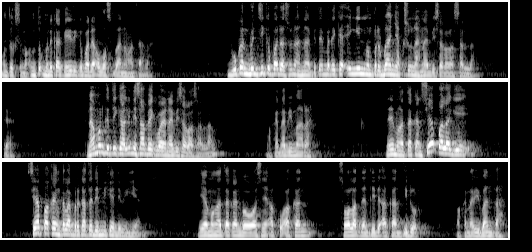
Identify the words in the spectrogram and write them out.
Untuk semangat, untuk mendekatkan diri kepada Allah Subhanahu wa taala. Bukan benci kepada sunnah Nabi, tapi mereka ingin memperbanyak sunnah Nabi sallallahu alaihi wasallam. Ya. Namun ketika hal ini sampai kepada Nabi wasallam, maka Nabi marah. Dia mengatakan, "Siapa lagi siapakah yang telah berkata demikian demikian?" Yang mengatakan bahwasanya aku akan solat dan tidak akan tidur. Maka Nabi bantah.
